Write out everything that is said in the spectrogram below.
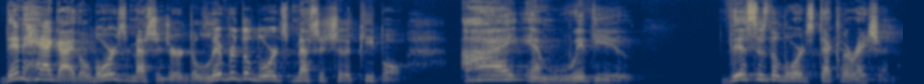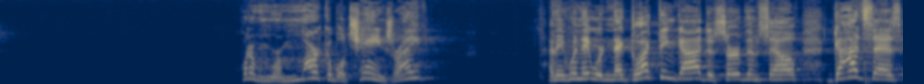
Then Haggai, the Lord's messenger, delivered the Lord's message to the people I am with you. This is the Lord's declaration. What a remarkable change, right? I mean, when they were neglecting God to serve themselves, God says,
